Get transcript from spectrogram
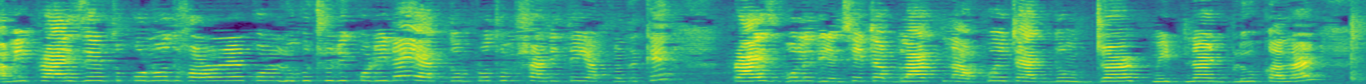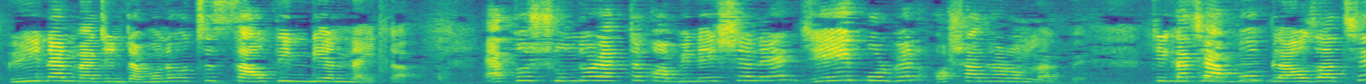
আমি প্রাইজের তো কোনো ধরনের কোনো লুকোচুরি করি নাই। একদম প্রথম শাড়িতেই আপনাদেরকে প্রাইস বলে দিয়েছি। এটা ব্ল্যাক না, আপু, এটা একদম dark midnight blue colour green and magenta মনে হচ্ছে সাউথ ইন্ডিয়ান নায়িকা। এত সুন্দর একটা কম্বিনেশনের যেই পরবেন অসাধারণ লাগবে। ঠিক আছে, আপু ব্লাউজ আছে,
